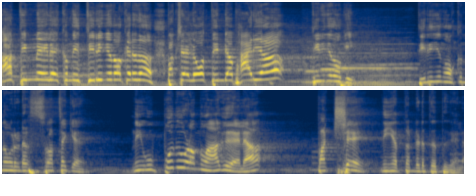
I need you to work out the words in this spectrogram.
ആ തിന്മയിലേക്കും നീ തിരിഞ്ഞു നോക്കരുത്. പക്ഷേ ലോത്തിന്റെ ഭാര്യ തിരിഞ്ഞു നോക്കി. തിരിഞ്ഞു നോക്കുന്നവരുടെ ശ്രദ്ധയ്ക്ക് നീ ഉപ്പുതൂണൊന്നും ആകുകയില്ല. പക്ഷേ നീ എത്തേണ്ടടുത്ത് എത്തുകയില്ല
